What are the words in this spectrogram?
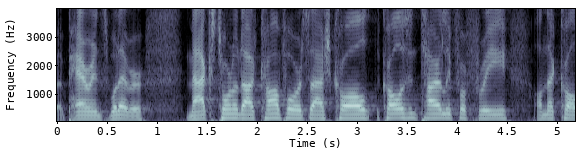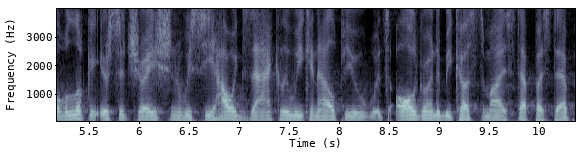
uh, parents, whatever, maxtornow.com forward slash call. The call is entirely for free. On that call, we'll look at your situation. We see how exactly we can help you. It's all going to be customized step by step.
